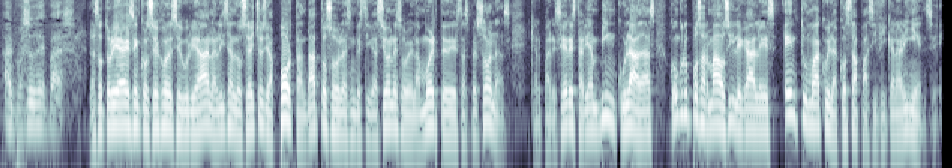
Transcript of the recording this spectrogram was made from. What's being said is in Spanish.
al proceso de paz. Las autoridades en Consejo de Seguridad analizan los hechos y aportan datos sobre las investigaciones sobre la muerte de estas personas, que al parecer estarían vinculadas con grupos armados ilegales en Tumaco y la costa pacífica nariñense.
